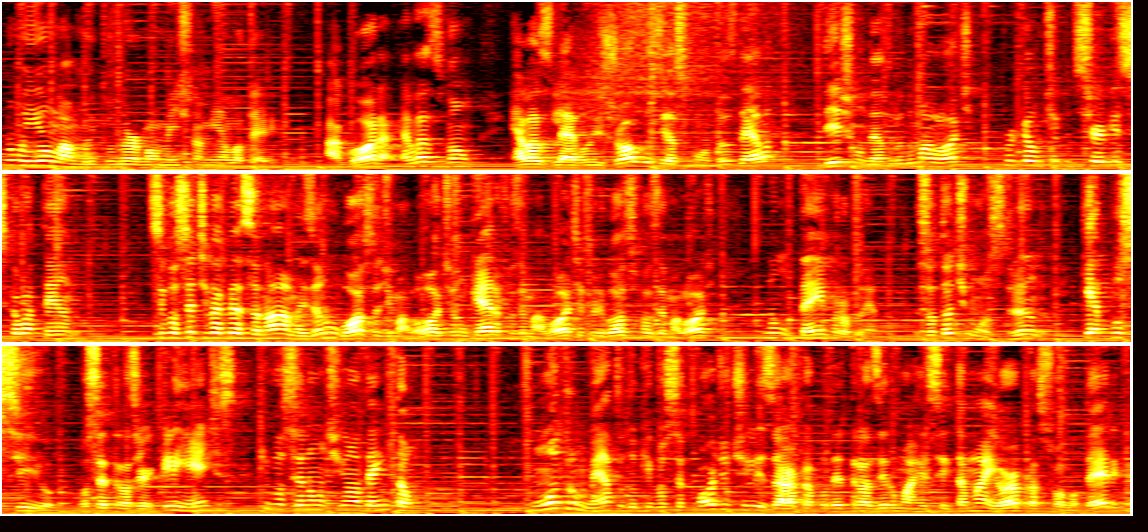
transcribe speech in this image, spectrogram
não iam lá muito normalmente na minha lotérica. Agora elas vão, elas levam os jogos e as contas dela, deixam dentro do malote, porque é um tipo de serviço que eu atendo. Se você estiver pensando, ah, mas eu não gosto de malote, eu não quero fazer malote, é perigoso fazer malote, não tem problema. Eu só estou te mostrando que é possível você trazer clientes que você não tinha até então. Um outro método que você pode utilizar para poder trazer uma receita maior para sua lotérica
